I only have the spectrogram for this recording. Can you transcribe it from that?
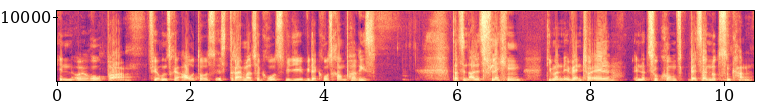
in Europa für unsere Autos ist dreimal so groß wie, die, wie der Großraum Paris. Das sind alles Flächen, die man eventuell in der Zukunft besser nutzen kann.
